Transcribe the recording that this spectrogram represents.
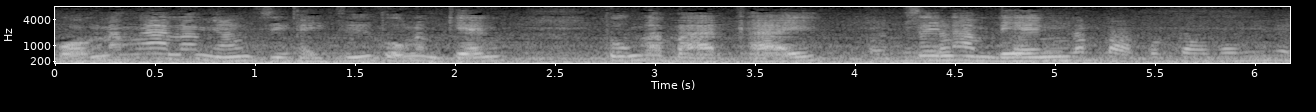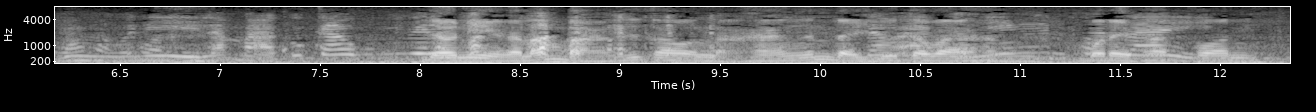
ของน้ำงานน้ำหยังสิให้ซื้อถุงน้ำแข็งถุงละบาทขายใส่น้ำแดงลำบากกว่าเก่าบ่มีเวอืลามทำวันนี้ลำบากก็เก่าบ่มีวลา เดี๋ยวนี้ก็ลำบากคือเก่าล่ะหาเงินได้อยู่แต่ว่าบ่ได้พักผ่อนส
